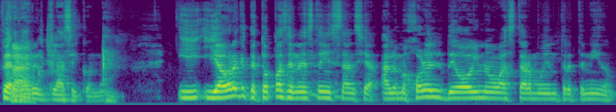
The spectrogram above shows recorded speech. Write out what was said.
perder Claro. el clásico, ¿no? Y, y ahora que te topas en esta instancia, a lo mejor el de hoy no va a estar muy entretenido,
